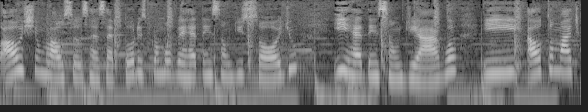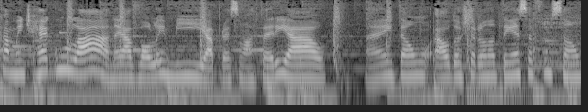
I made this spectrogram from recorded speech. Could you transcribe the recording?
ao estimular os seus receptores, promover retenção de sódio e retenção de água e automaticamente regular né, a volemia, a pressão arterial. Né? Então, a aldosterona tem essa função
